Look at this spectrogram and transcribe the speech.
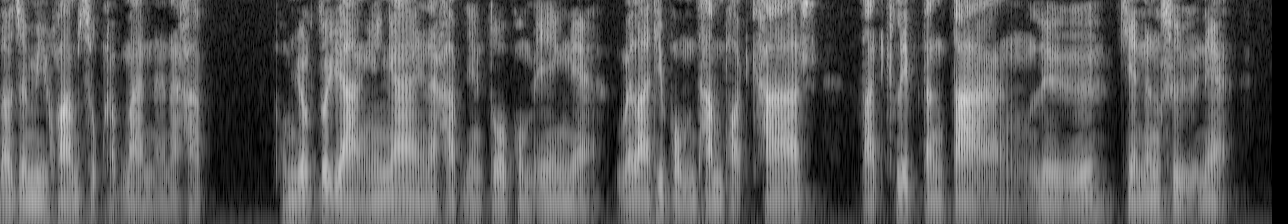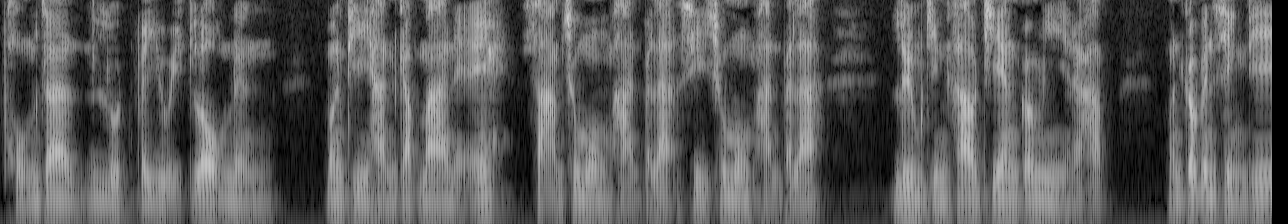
เราจะมีความสุขกับมันนะครับ ผมยกตัวอย่างง่าย ๆนะครับ อย่างตัวผมเองเนี่ย เวลาที่ผมทำพอดแคสต์ตัดคลิปต่างๆ หรือเขียนหนังสือเนี่ย ผมจะหลุดไปอยู่อีกโลกหนึ่ง บางทีหันกลับมาเนี่ย เอ๊ะสามชั่วโมงผ่านไปละสี่ชั่วโมงผ่านไปละ ลืมกินข้าวเที่ยงก็มีนะครับ มันก็เป็นสิ่งที่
